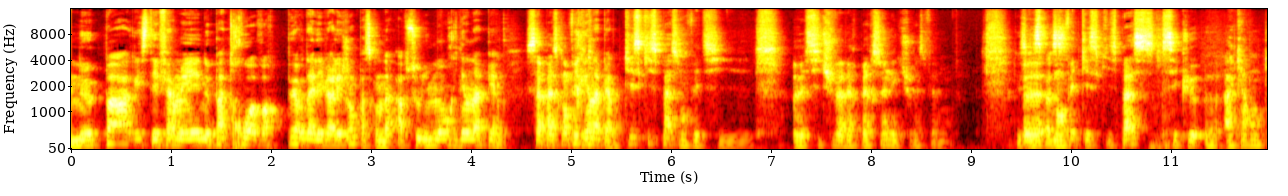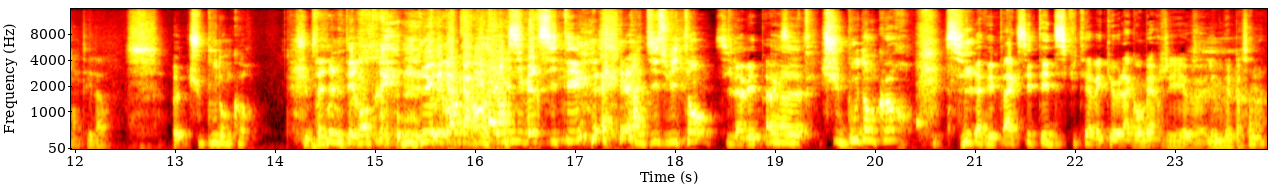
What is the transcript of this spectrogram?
Ne pas rester fermé, ne pas trop avoir peur d'aller vers les gens parce qu'on a absolument rien à perdre. Ça, parce qu'en fait, Rien à perdre. qu'est-ce qui se passe en fait si, euh, si tu vas vers personne et que tu restes fermé Qu'est-ce qui Euh, se passe? mais en fait, qu'est-ce qui se passe? C'est que euh, à 40 ans, t'es là, tu boudes encore. C'est-à-dire que t'es rentré, t'es rentré à l'université à 18 ans, S'il avait pas euh, accepté, tu boudes encore. s'il avait pas accepté de discuter avec euh, la gamberge et euh, les nouvelles personnes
